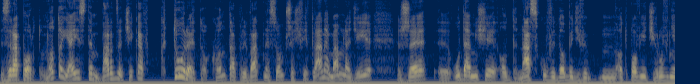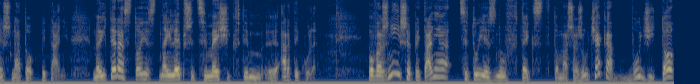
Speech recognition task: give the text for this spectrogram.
z raportu. No to ja jestem bardzo ciekaw, które to konta prywatne są prześwietlane. Mam nadzieję, że y, uda mi się od NASKU wydobyć odpowiedź również na to pytanie. No i teraz to jest najlepszy cymesik w tym y, artykule. Poważniejsze pytania, cytuję znów tekst Tomasza Żółciaka, budzi to,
